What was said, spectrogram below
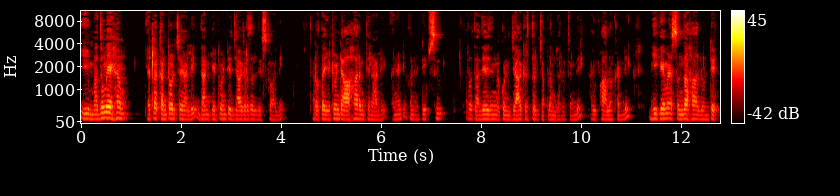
ఈ మధుమేహం ఎట్లా కంట్రోల్ చేయాలి? దానికి ఎటువంటి జాగ్రత్తలు తీసుకోవాలి? తర్వాత ఎటువంటి ఆహారం తినాలి? అనేటి కొన్ని టిప్స్ తర్వాత అదేవిధంగా కొన్ని జాగ్రత్తలు చెప్పడం జరుగుతుంది. అవి ఫాలో కండి. మీకేమైనా సందేహాలు ఉంటే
